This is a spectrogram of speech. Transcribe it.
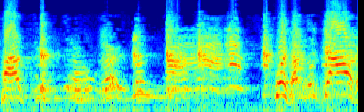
他进了二门呐，锁上的家伙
